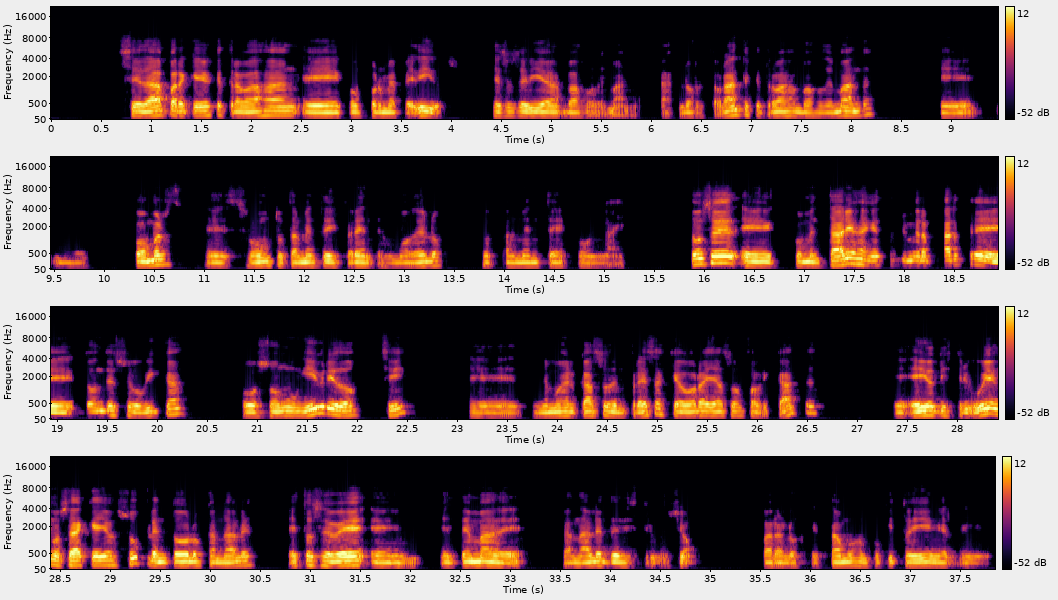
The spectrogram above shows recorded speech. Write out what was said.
se da para aquellos que trabajan conforme a pedidos. Eso sería bajo demanda. Ah, los restaurantes que trabajan bajo demanda, commerce, son totalmente diferentes, un modelo totalmente online. Entonces, eh, comentarios en esta primera parte, ¿dónde se ubica o son un híbrido? ¿Sí? Eh, tenemos el caso de empresas que ahora ya son fabricantes. Eh, ellos distribuyen, o sea que ellos suplen todos los canales. Esto se ve en el tema de canales de distribución. Para los que estamos un poquito ahí en el,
